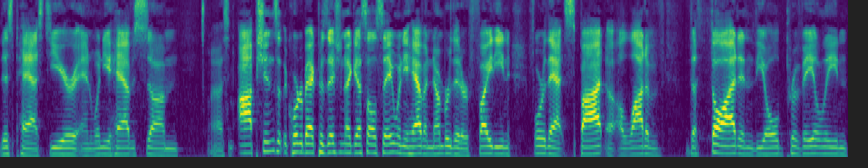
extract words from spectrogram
this past year. And when you have some – uh, some options at the quarterback position, I guess I'll say, when you have a number that are fighting for that spot. A, a lot of the thought and the old prevailing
